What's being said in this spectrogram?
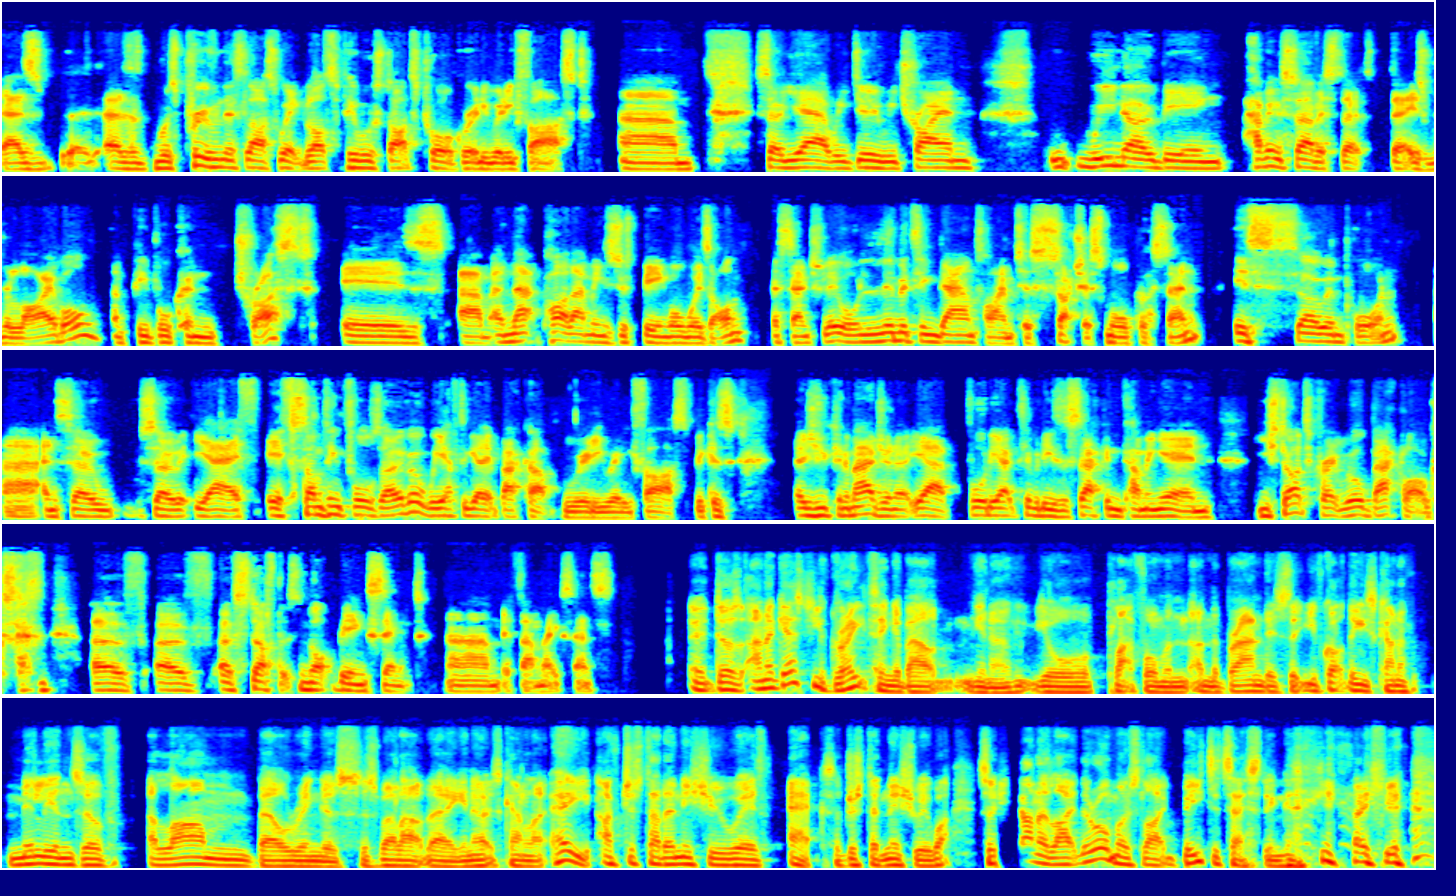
as as was proven this last week, lots of people start to talk really really fast. Um, so yeah, we do. We try and we know being having a service that that is reliable and people can trust is, um, and that part of that means just being always on essentially, or limiting downtime to such a small percent is so important. Uh, and so, so yeah, if, if something falls over, we have to get it back up really, really fast because as you can imagine, uh, yeah, 40 activities a second coming in, you start to create real backlogs of, of, of stuff that's not being synced, um, if that makes sense. It does. And I guess the great thing about, you know, your platform and, and, the brand is that you've got these kind of millions of alarm bell ringers as well out there. You know, it's kind of like, hey, I've just had an issue with X. I've just had an issue with what. So you kind of like, they're almost like beta testing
